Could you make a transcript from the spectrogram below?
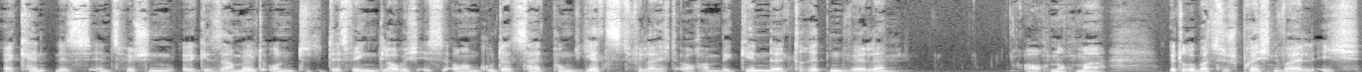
Erkenntnis inzwischen äh, gesammelt und deswegen glaube ich, ist auch ein guter Zeitpunkt jetzt vielleicht auch am Beginn der dritten Welle auch nochmal darüber zu sprechen, weil ich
